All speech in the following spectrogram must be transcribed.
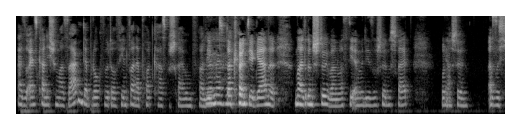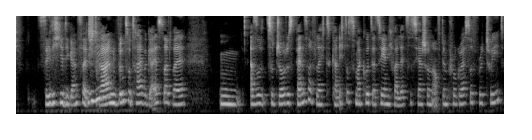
Also eins kann ich schon mal sagen, der Blog wird auf jeden Fall in der Podcast-Beschreibung verlinkt. da könnt ihr gerne mal drin stöbern, was die Emily so schön schreibt. Wunderschön. Ja. Also ich sehe dich hier die ganze Zeit mhm. strahlen und bin total begeistert, weil also zu Joe Dispenza, vielleicht kann ich das mal kurz erzählen. Ich war letztes Jahr schon auf dem Progressive Retreat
